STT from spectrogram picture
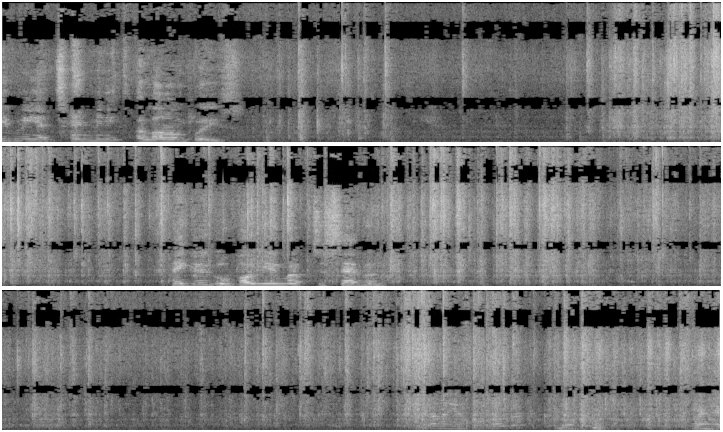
give me a 10 minute alarm please. Hey Google, volume up to seven. You wanna use all of it? Yeah, good. When do,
